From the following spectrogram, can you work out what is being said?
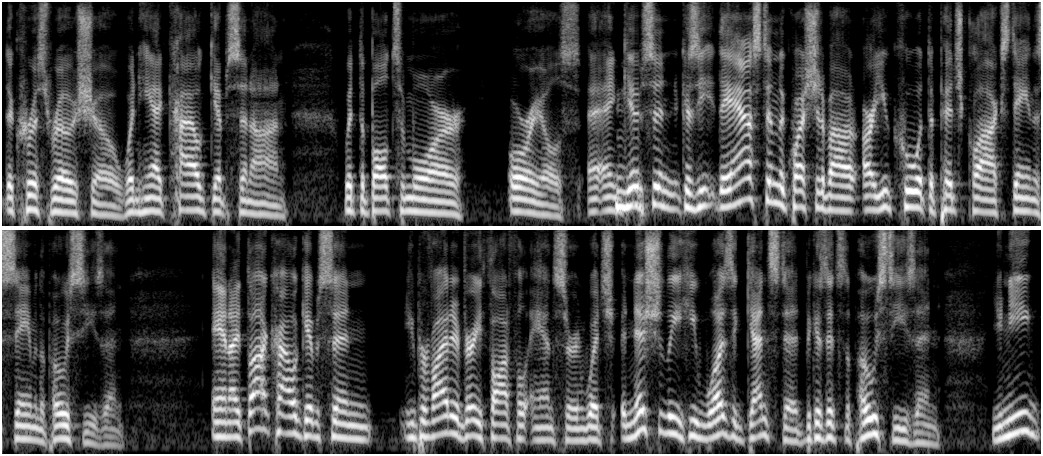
the Chris Rose show when he had Kyle Gibson on with the Baltimore Orioles and mm-hmm. Gibson because he they asked him the question about are you cool with the pitch clock staying the same in the postseason and I thought Kyle Gibson, he provided a very thoughtful answer in which initially he was against it because it's the postseason. You need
